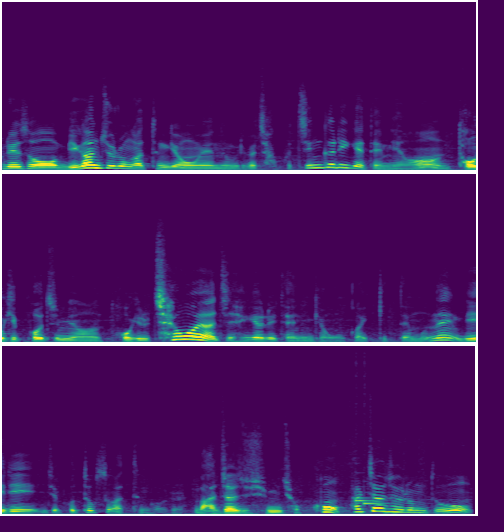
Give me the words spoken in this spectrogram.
그래서 미간 주름 같은 경우에는 우리가 자꾸 찡그리게 되면 더 깊어지면 거기를 채워야지 해결이 되는 경우가 있기 때문에 미리 이제 보톡스 같은 거를 맞아주시면 좋고 팔자 주름도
